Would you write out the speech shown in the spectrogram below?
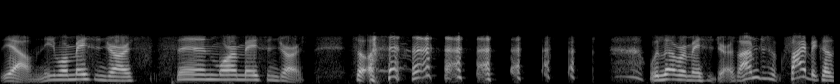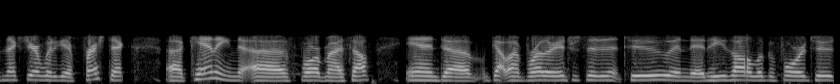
Yeah, need more mason jars. Send more mason jars. So. we love our mason jars. I'm just excited because next year I'm going to get a Fresh Tech uh, canning uh, for myself, and uh, got my brother interested in it too, and, and he's all looking forward to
